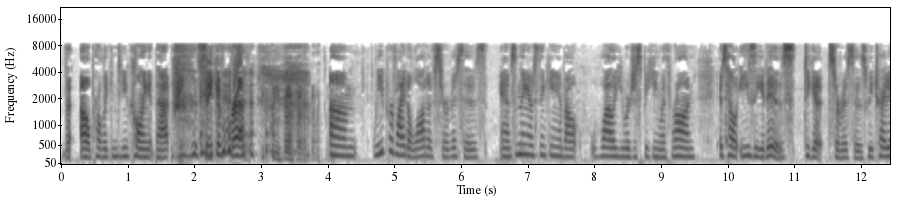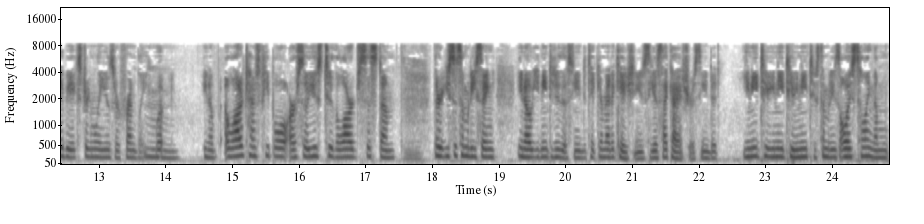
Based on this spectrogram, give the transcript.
the, I'll probably continue calling it that for the sake of breath. um, we provide a lot of services, and something I was thinking about while you were just speaking with Ron is how easy it is to get services. We try to be extremely user friendly. What you know, a lot of times people are so used to the large system, they're used to somebody saying, you know, you need to do this, you need to take your medication, you see a psychiatrist, you need to, you need to, you need to, you need to. Somebody's always telling them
